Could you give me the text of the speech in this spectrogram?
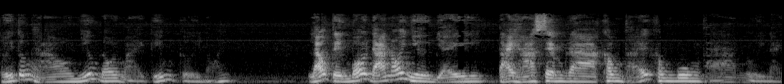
Thủy Tuấn Hào nhíu đôi mày kiếm cười nói. Lão tiền bối đã nói như vậy, tại hạ xem ra không thể không buông thả người này.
